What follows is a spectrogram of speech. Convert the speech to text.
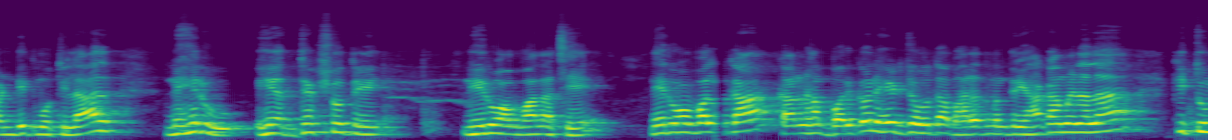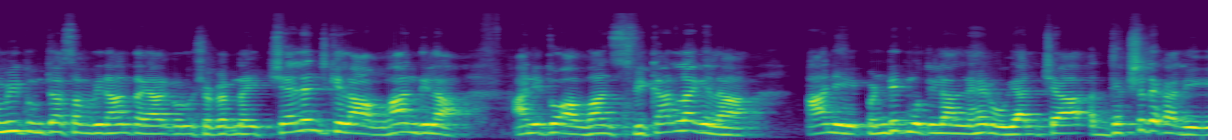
पंडित मोतीलाल नेहरू हे अध्यक्ष होते नेहरू अहवालाचे नेहरू अहवाल का? कारण हा बर्कन हेड जो होता भारत मंत्री हा का म्हणाला की तुम्ही तुमचा संविधान तयार करू शकत नाही. चॅलेंज केला आव्हान दिला आणि तो आव्हान स्वीकारला गेला. आणि पंडित मोतीलाल नेहरू यांच्या अध्यक्षतेखाली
